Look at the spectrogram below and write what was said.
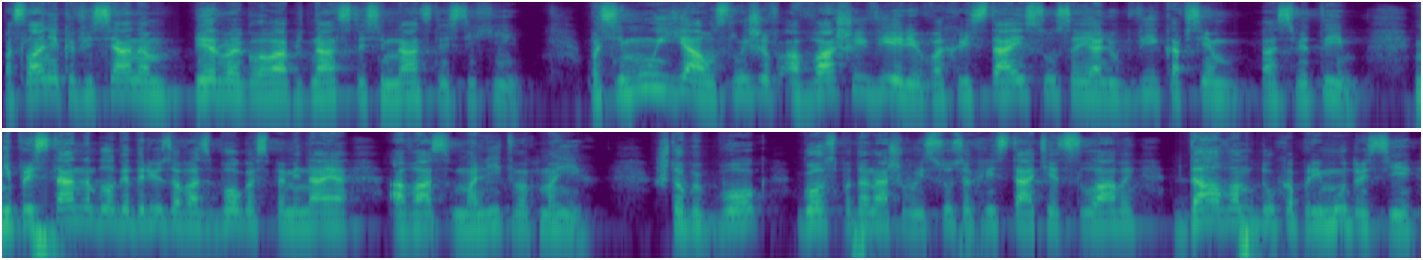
Послание к Ефесянам, 1 глава, 15-17 стихи. Посему и я, услышав о вашей вере во Христа Иисуса и о любви ко всем а, святым, непрестанно благодарю за вас Бога, вспоминая о вас в молитвах моих, чтобы Бог, Господа нашего Иисуса Христа, Отец славы, дал вам духа премудрости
